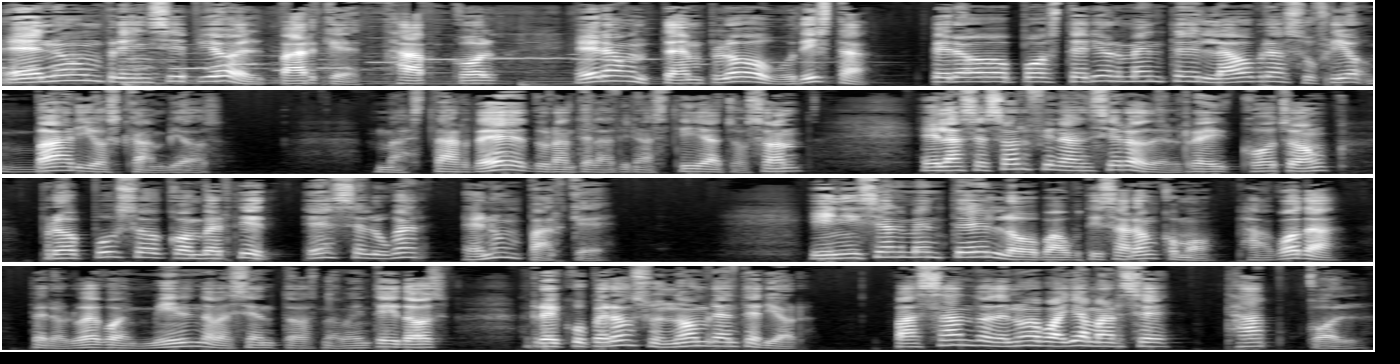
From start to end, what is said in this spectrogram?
En un principio el parque Tapkol era un templo budista, pero posteriormente la obra sufrió varios cambios. Más tarde, durante la dinastía Joseon, el asesor financiero del rey Kojong propuso convertir ese lugar en un parque. Inicialmente lo bautizaron como Pagoda, pero luego en 1992 recuperó su nombre anterior, pasando de nuevo a llamarse Tapkol.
